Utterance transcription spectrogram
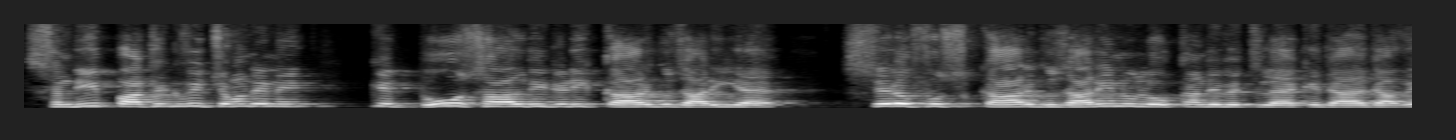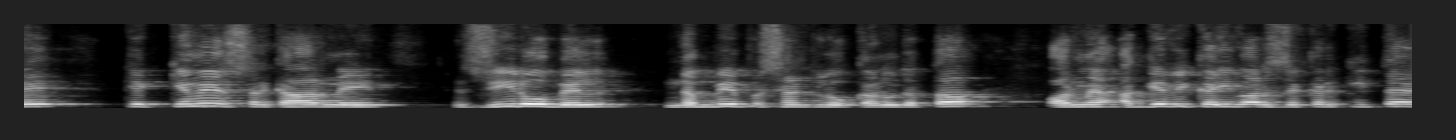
ਸੰਦੀਪ ਪਾਠਕ ਵੀ ਚਾਹੁੰਦੇ ਨੇ ਕਿ 2 ਸਾਲ ਦੀ ਜਿਹੜੀ ਕਾਰਗੁਜ਼ਾਰੀ ਹੈ, ਸਿਰਫ ਉਸ ਕਾਰਗੁਜ਼ਾਰੀ ਨੂੰ ਲੋਕਾਂ ਦੇ ਵਿੱਚ ਲੈ ਕੇ ਜਾਇਆ ਜਾਵੇ ਕਿ ਕਿਵੇਂ ਸਰਕਾਰ ਨੇ ਜ਼ੀਰੋ ਬਿੱਲ 90% ਲੋਕਾਂ ਨੂੰ ਦਿੱਤਾ। ਔਰ ਮੈਂ ਅੱਗੇ ਵੀ ਕਈ ਵਾਰ ਜ਼ਿਕਰ ਕੀਤਾ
